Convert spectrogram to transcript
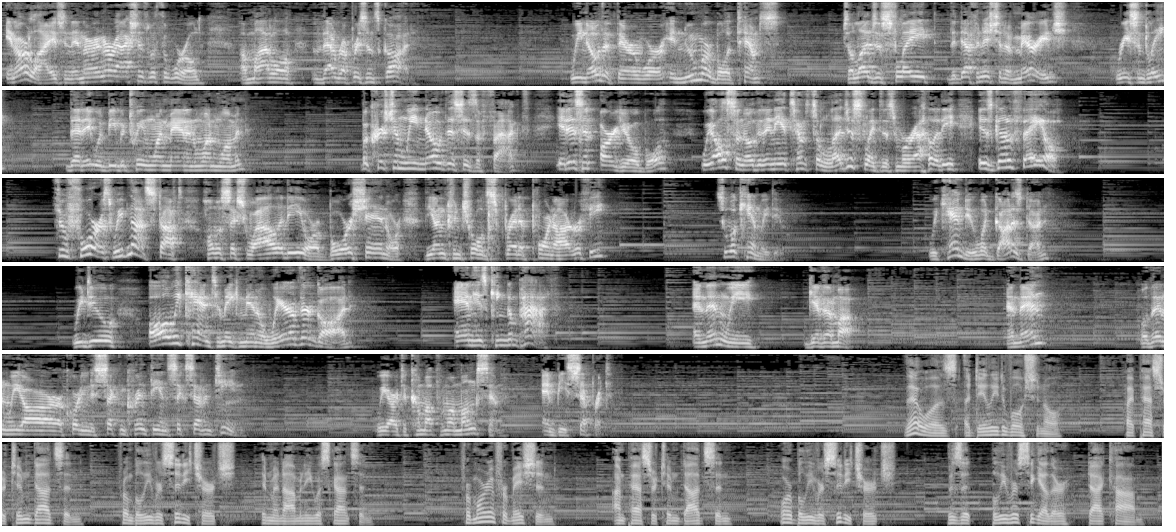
in our lives and in our interactions with the world a model that represents God. We know that there were innumerable attempts to legislate the definition of marriage recently, that it would be between one man and one woman. But, Christian, we know this is a fact. It isn't arguable. We also know that any attempts to legislate this morality is going to fail. Through force, we've not stopped homosexuality or abortion or the uncontrolled spread of pornography. So, what can we do? We can do what God has done. We do all we can to make men aware of their God and his kingdom path. And then we give them up. And then well then we are according to 2 Corinthians 6:17 we are to come up from amongst them and be separate. That was a daily devotional by Pastor Tim Dodson from Believer City Church in Menominee, Wisconsin. For more information on Pastor Tim Dodson or Believer City Church, visit believerstogether.com.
